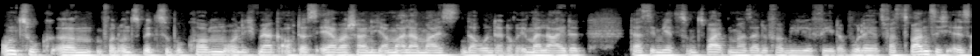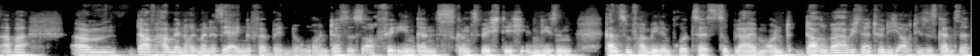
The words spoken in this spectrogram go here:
Umzug ähm, von uns mitzubekommen. Und ich merke auch, dass er wahrscheinlich am allermeisten darunter noch immer leidet, dass ihm jetzt zum zweiten Mal seine Familie fehlt, obwohl er jetzt fast 20 ist. Aber ähm, da haben wir noch immer eine sehr enge Verbindung. Und das ist auch für ihn ganz, ganz wichtig, in diesem ganzen Familienprozess zu bleiben. Und darüber habe ich natürlich auch dieses ganze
